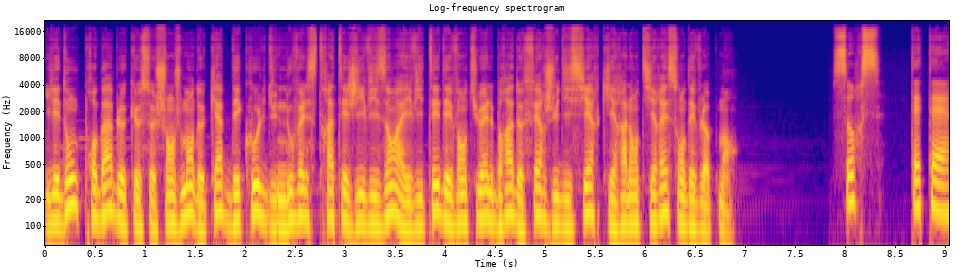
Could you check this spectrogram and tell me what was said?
il est donc probable que ce changement de cap découle d'une nouvelle stratégie visant à éviter d'éventuels bras de fer judiciaires qui ralentiraient son développement. Source Tether.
